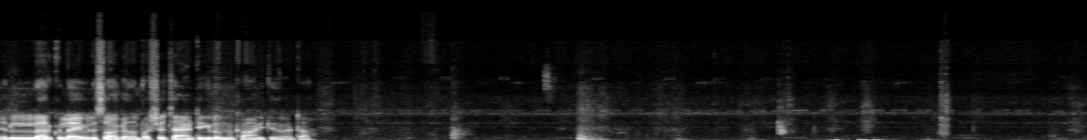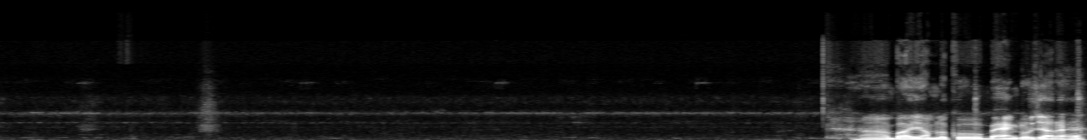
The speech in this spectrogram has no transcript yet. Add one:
എല്ലാവർക്കും ലൈവിൽ സ്വാഗതം പക്ഷെ ചാറ്റിങ്ങിലൊന്നും കാണിക്കുന്നില്ല കേട്ടോ हाँ भाई हम लोग को बैंगलोर जा रहा है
